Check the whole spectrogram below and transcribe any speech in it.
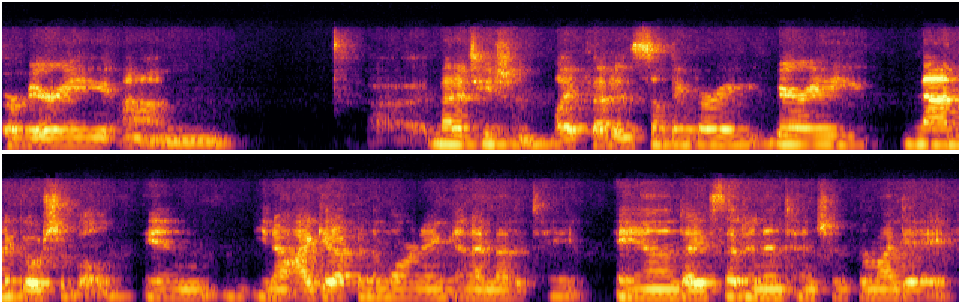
or very um, uh, meditation life that is something very very non-negotiable in you know i get up in the morning and i meditate and i set an intention for my day.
